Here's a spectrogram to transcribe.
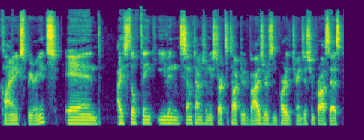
client experience. And I still think even sometimes when we start to talk to advisors and part of the transition process,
